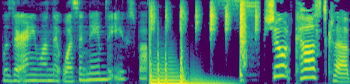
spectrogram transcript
Was there anyone that wasn't named that you spotted? Short Cast Club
